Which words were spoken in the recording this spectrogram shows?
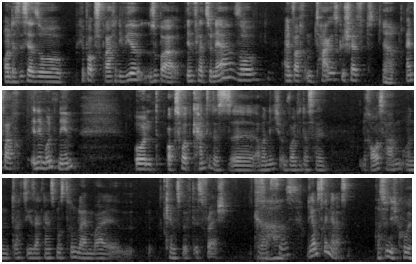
Und das ist ja so Hip-Hop-Sprache, die wir super inflationär, so einfach im Tagesgeschäft Ja. einfach in den Mund nehmen. Und Oxford kannte das äh, aber nicht und wollte das halt raushaben. Und da hat sie gesagt, nein, es muss drin bleiben, weil Ken Swift ist fresh. Krass. Und die haben es drin gelassen. Das finde ich cool.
